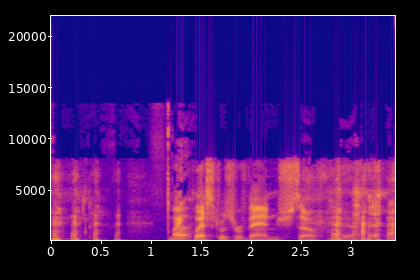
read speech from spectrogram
my uh, quest was revenge, so. yeah.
